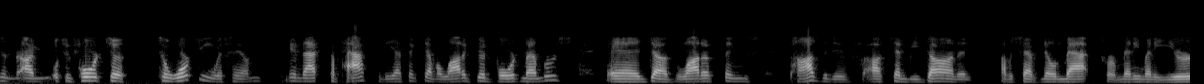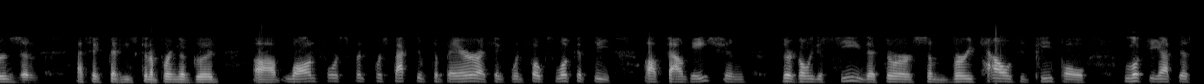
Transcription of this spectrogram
and I'm looking forward to to working with him in that capacity. I think they have a lot of good board members and uh, a lot of things positive uh, can be done. And obviously, I've known Matt for many, many years, and I think that he's going to bring a good uh, law enforcement perspective to bear. I think when folks look at the uh, foundation, they're going to see that there are some very talented people looking at this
